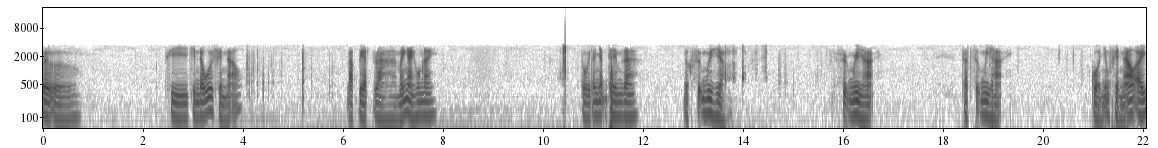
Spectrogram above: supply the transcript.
sự khi chiến đấu với phiền não, đặc biệt là mấy ngày hôm nay, tôi đã nhận thêm ra được sự nguy hiểm, sự nguy hại, thật sự nguy hại của những phiền não ấy.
